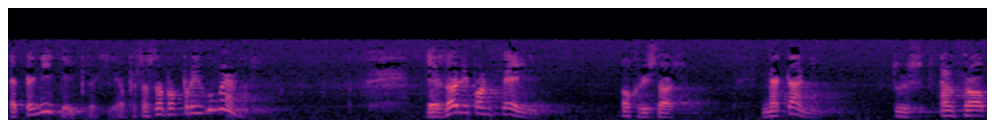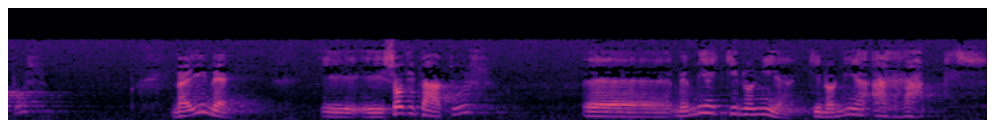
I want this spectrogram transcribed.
Επενείται η πτωχία όπως σας το είπα προηγουμένως. Εδώ λοιπόν θέλει ο Χριστός να κάνει τους ανθρώπους να είναι η, η ισότητά τους ε, με μια κοινωνία κοινωνία αγάπης.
